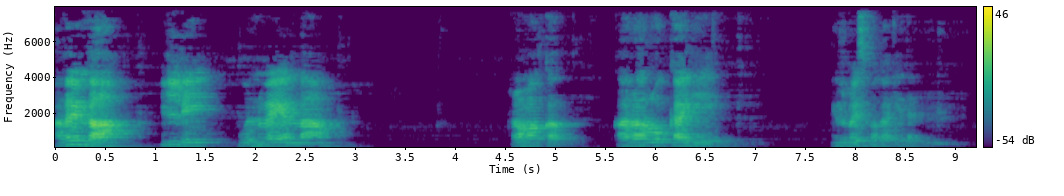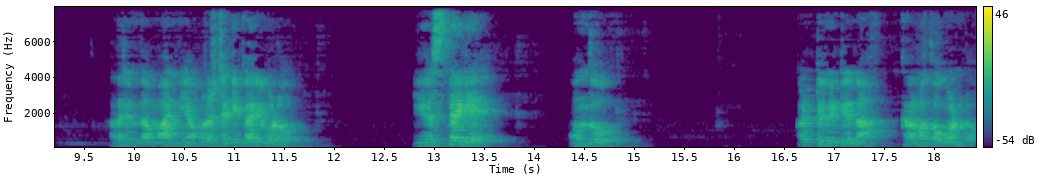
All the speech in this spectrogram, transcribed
ಅದರಿಂದ ಇಲ್ಲಿ ಒನ್ವೆಯನ್ನು ಕ್ರಮ ಕರಾರುವಕ್ಕಾಗಿ ನಿರ್ವಹಿಸಬೇಕಾಗಿದೆ. ಅದರಿಂದ ಮಾನ್ಯ ವರಿಷ್ಠಾಧಿಕಾರಿಗಳು ಈ ರಸ್ತೆಗೆ ಒಂದು ಕಟ್ಟುನಿಟ್ಟಿನ ಕ್ರಮ ತಗೊಂಡು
